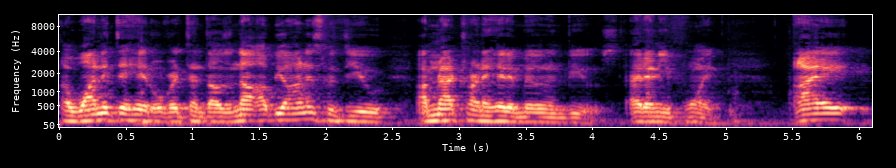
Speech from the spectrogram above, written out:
I wanted to hit over 10,000. Now, I'll be honest with you, I'm not trying to hit a million views at any point. I,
